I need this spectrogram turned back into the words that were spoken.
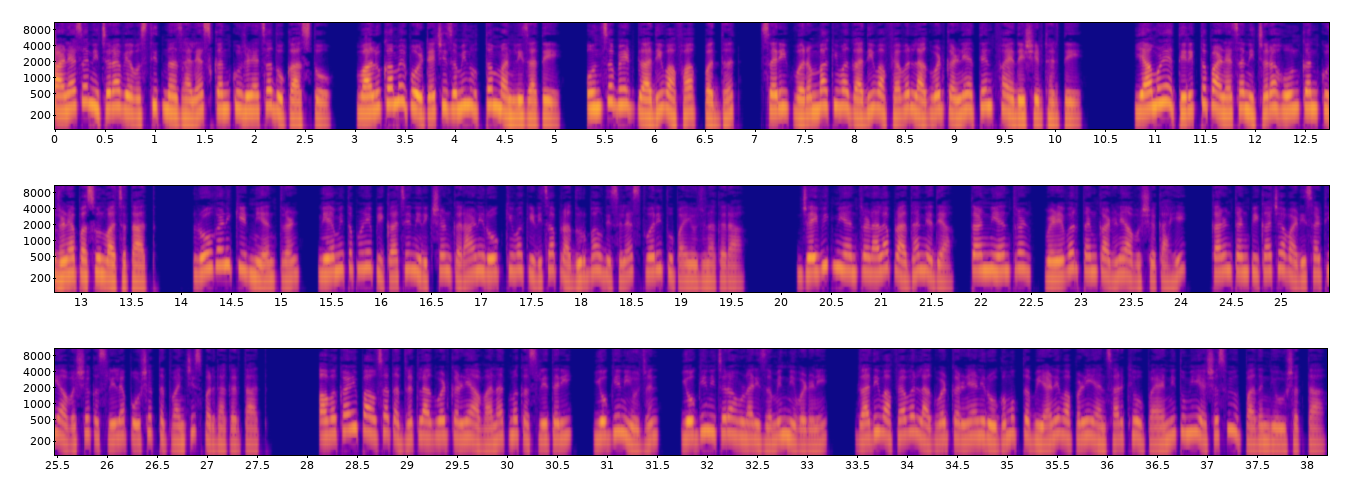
पाण्याचा निचरा व्यवस्थित न झाल्यास कणकुजण्याचा धोका असतो. वालुकामय पोयट्याची जमीन उत्तम मानली जाते. उंच भेट गादी वाफा पद्धत सरी वरंबा किंवा गादी वाफ्यावर लागवड करणे अत्यंत फायदेशीर ठरते. यामुळे अतिरिक्त पाण्याचा निचरा होऊन कण कुजण्यापासून वाचतात. रोग आणि कीड नियंत्रण नियमितपणे पिकाचे निरीक्षण करा आणि रोग किंवा किडीचा प्रादुर्भाव दिसल्यास त्वरित उपाययोजना करा. जैविक नियंत्रणाला प्राधान्य द्या. तण नियंत्रण वेळेवर तण काढणे आवश्यक आहे कारण तण पिकाच्या वाढीसाठी आवश्यक असलेल्या पोषक तत्वांची स्पर्धा करतात. अवकाळी पावसात अद्रक लागवड करणे आव्हानात्मक असले तरी योग्य नियोजन योग्य निचरा होणारी जमीन निवडणे गादी वाफ्यावर लागवड करणे आणि रोगमुक्त बियाणे वापरणे यांसारख्या उपायांनी तुम्ही यशस्वी उत्पादन घेऊ शकता.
